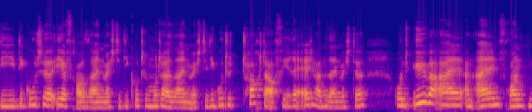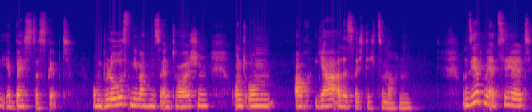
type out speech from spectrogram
die die gute Ehefrau sein möchte, die gute Mutter sein möchte, die gute Tochter auch für ihre Eltern sein möchte und überall an allen Fronten ihr Bestes gibt, um bloß niemanden zu enttäuschen und um auch ja alles richtig zu machen. Und sie hat mir erzählt,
